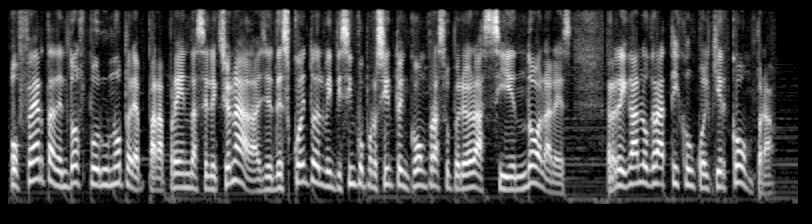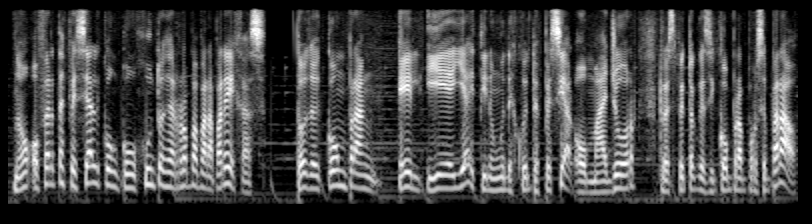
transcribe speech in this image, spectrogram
oferta del 2x1 para, prendas seleccionadas, descuento del 25% en compra superior a 100 dólares, regalo gratis con cualquier compra. ¿no? Oferta especial con conjuntos de ropa para parejas. Entonces compran él y ella y tienen un descuento especial o mayor respecto a que si compran por separado.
